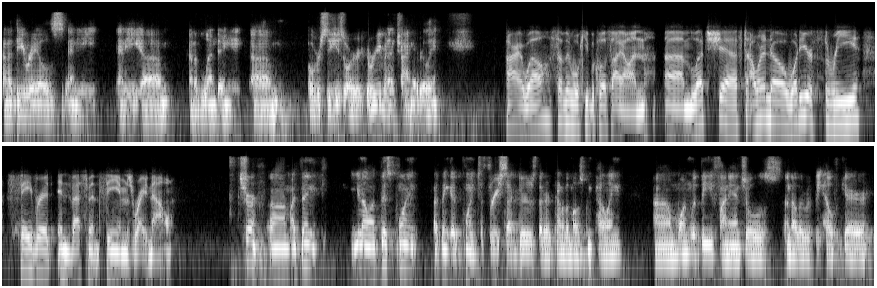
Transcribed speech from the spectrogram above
kind of derails any any um, kind of lending um, overseas or, or even in China, really. All right, well, something we'll keep a close eye on. Um, let's shift. I want to know what are your three favorite investment themes right now? Sure. Um, I think you know, at this point, I think I'd point to three sectors that are kind of the most compelling. Um, one would be financials, another would be healthcare,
